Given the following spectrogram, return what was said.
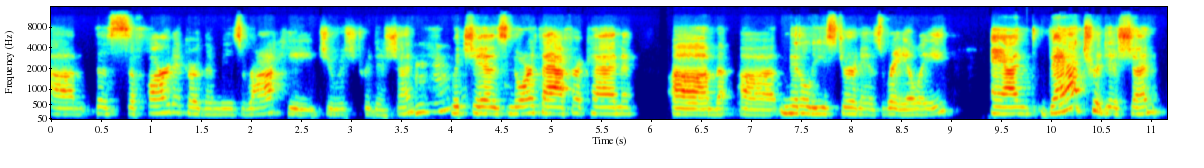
um, the Sephardic or the Mizrahi Jewish tradition, mm-hmm. which is North African, um, uh, Middle Eastern, Israeli, and that tradition.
